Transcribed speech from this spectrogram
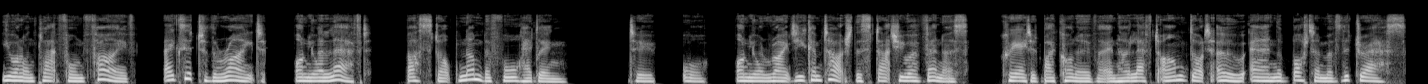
you are on platform 5, exit to the right, on your left, bus stop number 4 heading to, or, on your right you can touch the statue of Venus, created by Canova in her left arm. O and the bottom of the dress.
